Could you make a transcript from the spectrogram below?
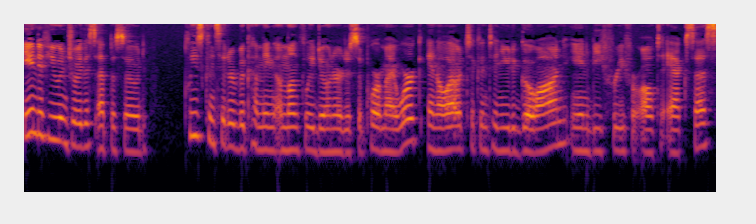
And if you enjoy this episode, please consider becoming a monthly donor to support my work and allow it to continue to go on and be free for all to access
